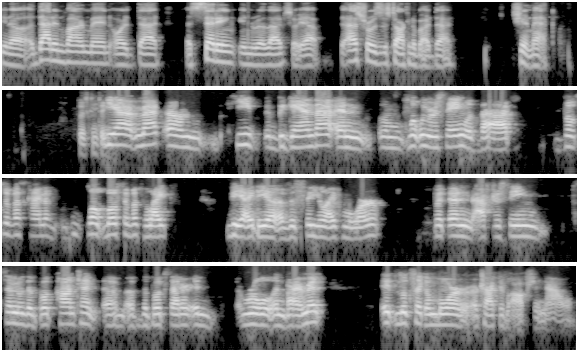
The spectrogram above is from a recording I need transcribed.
you know that environment or that uh, setting in real life. So yeah, the Astro is just talking about that. She and Mac. Please continue. Yeah, Mac. Um, he began that, and um, what we were saying was that both of us kind of, well, both of us like the idea of the city life more, but then after seeing some of the book content um, of the books that are in rural environment, it looks like a more attractive option now.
